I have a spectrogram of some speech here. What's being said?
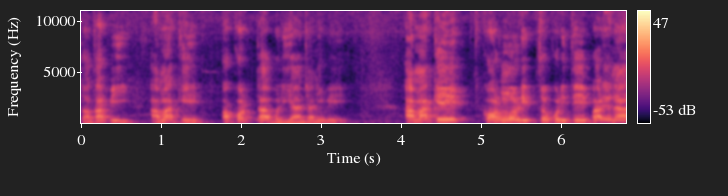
তথাপি আমাকে অকর্তা বলিয়া জানিবে। আমাকে কর্ম লিপ্ত করিতে পারে না।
